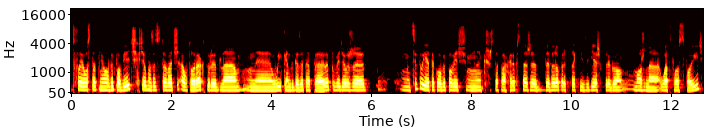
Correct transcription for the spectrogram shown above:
Twoją ostatnią wypowiedź, chciałbym zacytować autora, który dla mm, weekendgazeta.pl powiedział, że mm, cytuję taką wypowiedź mm, Krzysztofa Herbsta, że deweloper to taki zwierz, którego można łatwo oswoić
